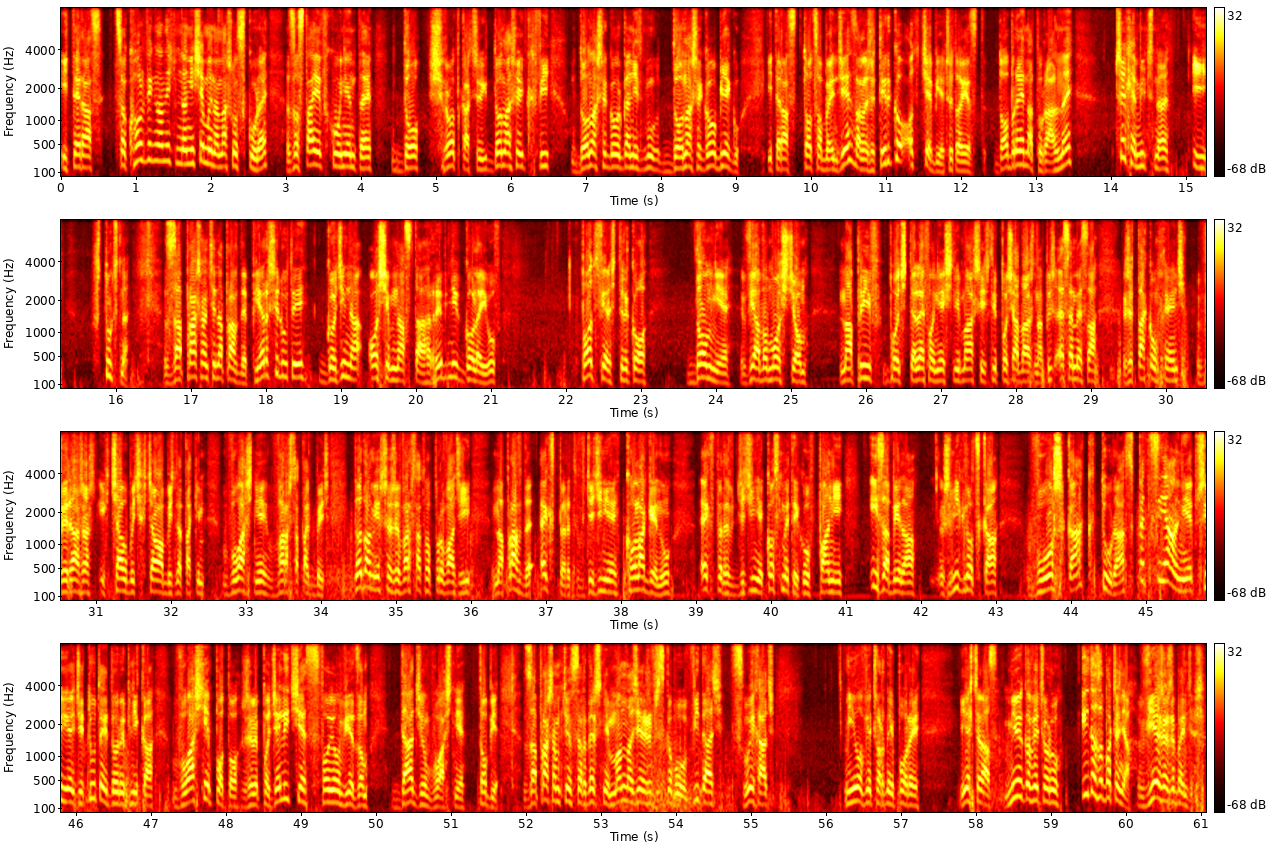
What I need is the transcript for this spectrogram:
I teraz cokolwiek naniesiemy na naszą skórę, zostaje wchłonięte do środka, czyli do naszej krwi, do naszego organizmu, do naszego obiegu. I teraz to, co będzie, zależy tylko od ciebie, czy to jest dobre, naturalne, czy chemiczne i sztuczne. Zapraszam Cię naprawdę. 1 luty, godzina 18, Rybnik Golejów. Potwierdź tylko do mnie wiadomością na priv bądź telefon, jeśli masz, jeśli posiadasz, napisz SMS-a, że taką chęć wyrażasz i chciałbyś, chciałabyś na takim właśnie warsztatach być. Dodam jeszcze, że warsztat poprowadzi naprawdę ekspert w dziedzinie kolagenu, ekspert w dziedzinie kosmetyków, pani Izabela Żmigrodzka, Włoszka, która specjalnie przyjedzie tutaj do Rybnika właśnie po to, żeby podzielić się swoją wiedzą, dać ją właśnie Tobie. Zapraszam Cię serdecznie, mam nadzieję, że wszystko było widać, słychać. Miło wieczornej pory. Jeszcze raz miłego wieczoru i do zobaczenia. Wierzę, że będziesz.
